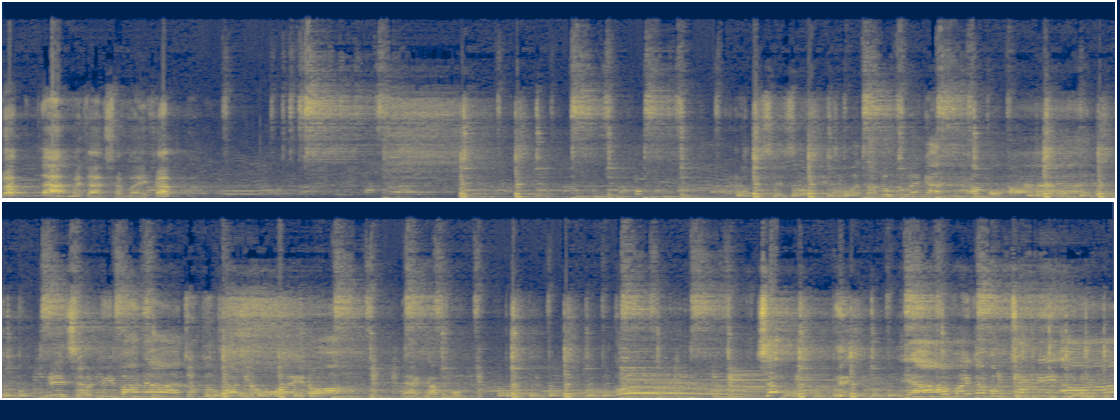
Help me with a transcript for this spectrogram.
ครับหน้าไม่ทันสมัยครับสวยๆนี่ถือว่าตะลุงแล้วกันครับผมมาเรียนเชิญพี่บ้านหน้าทุกทุกท่านด้วยเนาะนะครับผมเชะเฮ้ยยาวไปครับผมช่วงนี้อ่า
